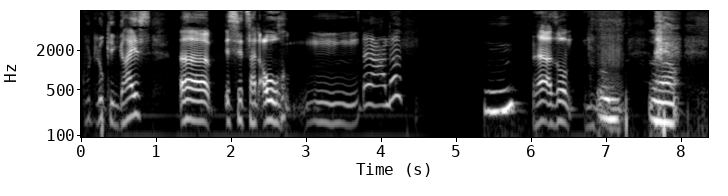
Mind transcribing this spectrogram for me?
Good Looking Guys, äh, ist jetzt halt auch, mh, ja, ne? Mhm. Ja, also, Ja.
